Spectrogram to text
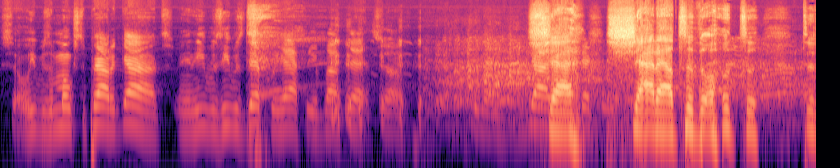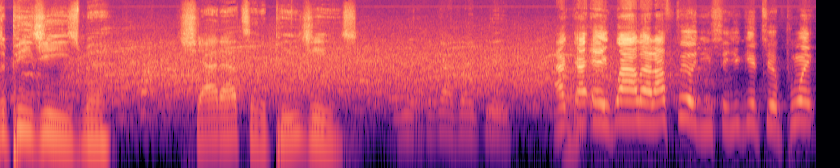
so he was amongst the powder gods, and he was he was definitely happy about that. So, you know, Shout shout out to the to to the PGs, man. Shout out to the PGs. Yeah, that guy's right there. I, I, hey, Wild Out, I feel you. So you get to a point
